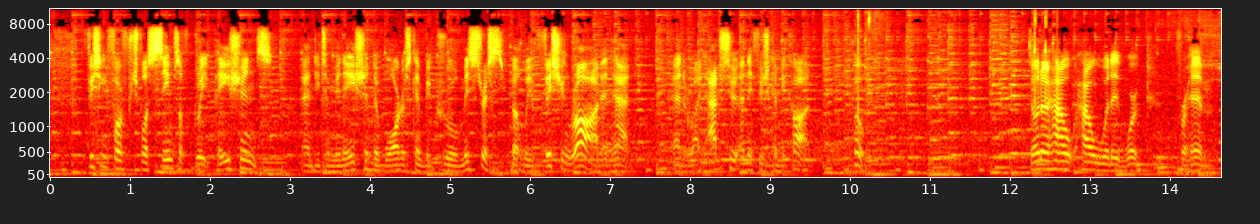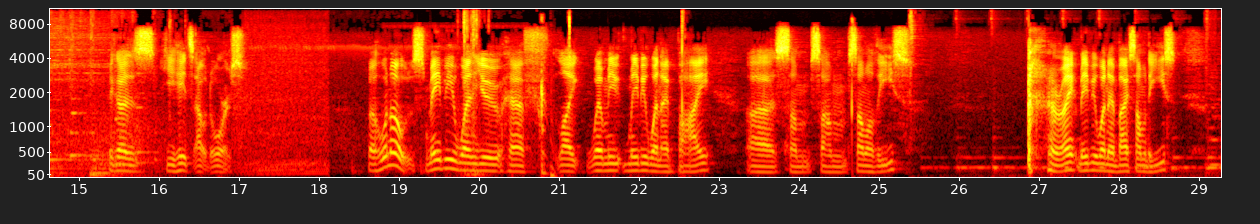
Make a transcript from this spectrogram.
Fishing for, for seems of great patience and determination. The waters can be cruel mistress, but with fishing rod and hat and the right attitude, any fish can be caught. Oh. Don't know how how would it work for him because he hates outdoors. But who knows? Maybe when you have like when we maybe when I buy uh, some some some of these Alright, maybe when I buy some of these,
